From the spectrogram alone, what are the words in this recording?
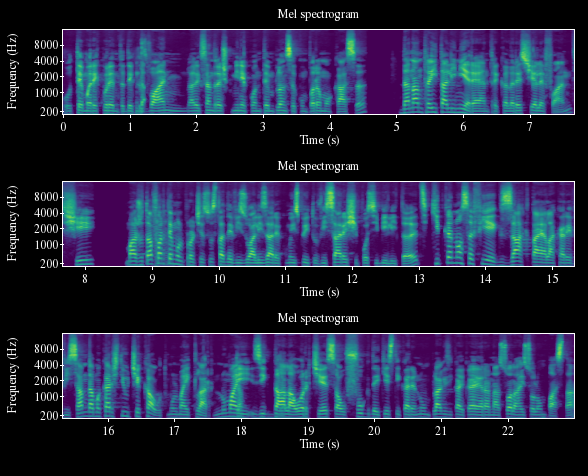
o temă recurentă de câțiva da. ani, Alexandra și cu mine contemplăm să cumpărăm o casă, dar n-am trăit alinierea aia între călăresc și elefant și m-a ajutat uh-huh. foarte mult procesul ăsta de vizualizare, cum îi spui tu, visare și posibilități, chit că nu o să fie exact aia la care visam, dar măcar știu ce caut, mult mai clar. Nu mai da. zic da, da la orice sau fug de chestii care nu-mi plac, zic hai că aia era nasoală, hai să o luăm pasta.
